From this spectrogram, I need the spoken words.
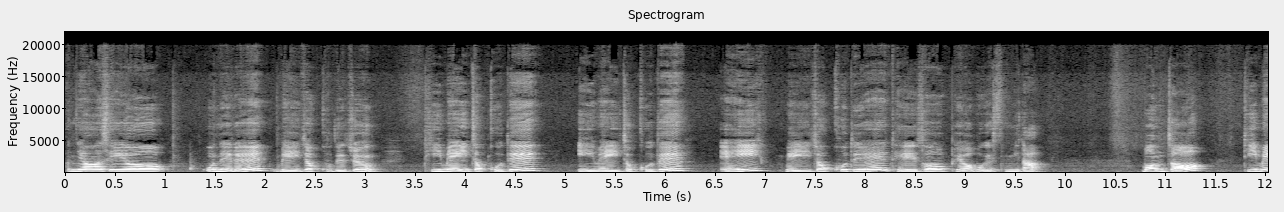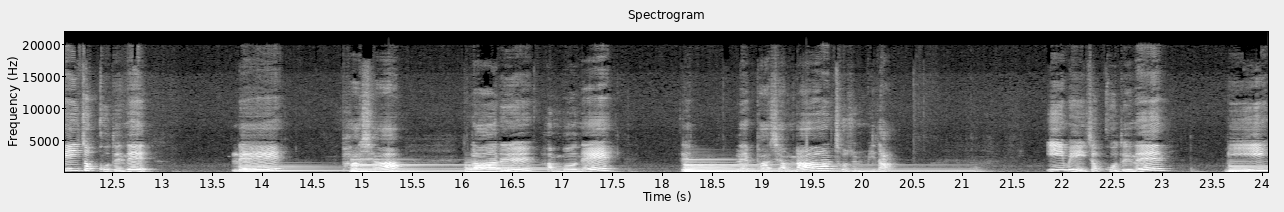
안녕하세요. 오늘은 메이저 코드 중 D 메이저 코드, E 메이저 코드, A 메이저 코드에 대해서 배워보겠습니다. 먼저 D 메이저 코드는 레, 파샵, 라를 한 번에 레, 레 파샵 라 쳐줍니다. E 메이저 코드는 미,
